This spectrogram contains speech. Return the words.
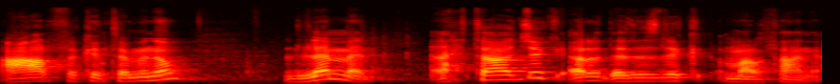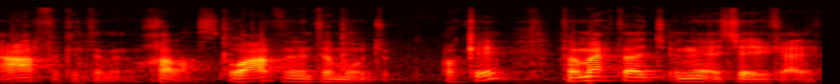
عارفك أنت منو. لما أحتاجك أرد أدز لك مرة ثانية. عارفك أنت منو. خلاص. وعارف إن أنت موجود. Okay؟ فما يحتاج إني أشيك عليك.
